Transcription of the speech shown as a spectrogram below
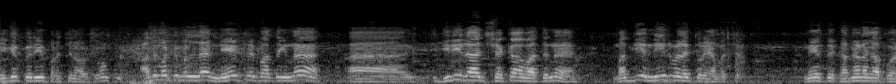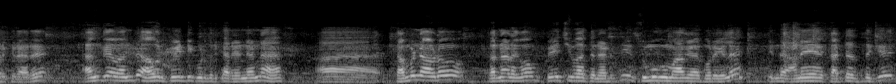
மிகப்பெரிய பிரச்சனை இருக்கும். அது மட்டும் இல்லை நேற்று பார்த்தீங்கன்னா கிரிராஜ் ஷெக்காவாத்துன்னு மத்திய நீர்வளத்துறை அமைச்சர் நேற்று கர்நாடகா போயிருக்கிறாரு. அங்கே வந்து அவர் பேட்டி கொடுத்துருக்காரு. என்னன்னா தமிழ்நாடும் கர்நாடகாவும் பேச்சுவார்த்தை நடத்தி சுமூகமாக முறையில் இந்த அணையை கட்டத்துக்கு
